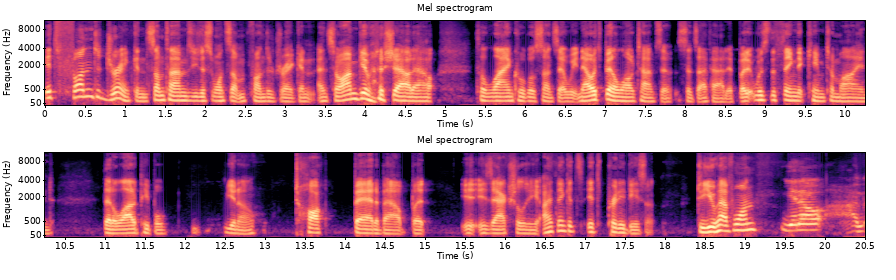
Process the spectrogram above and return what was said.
it's fun to drink and sometimes you just want something fun to drink and and so I'm giving a shout out to Leinenkugel Sunset Wheat. Now it's been a long time since, since I've had it, but it was the thing that came to mind that a lot of people you know, talk bad about, but it is actually I think it's it's pretty decent. Do you have one? You know, I'm,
